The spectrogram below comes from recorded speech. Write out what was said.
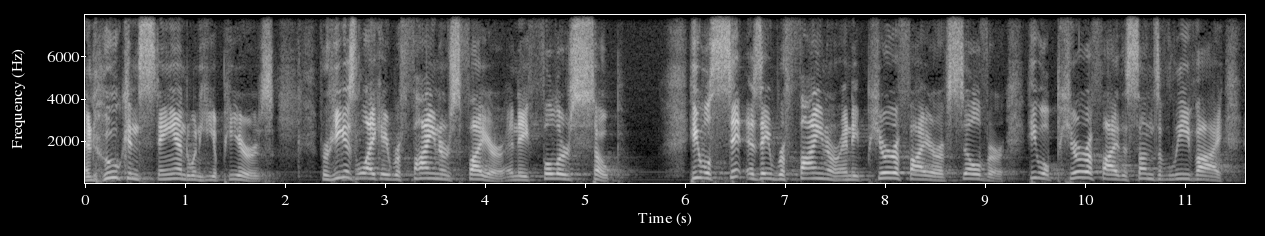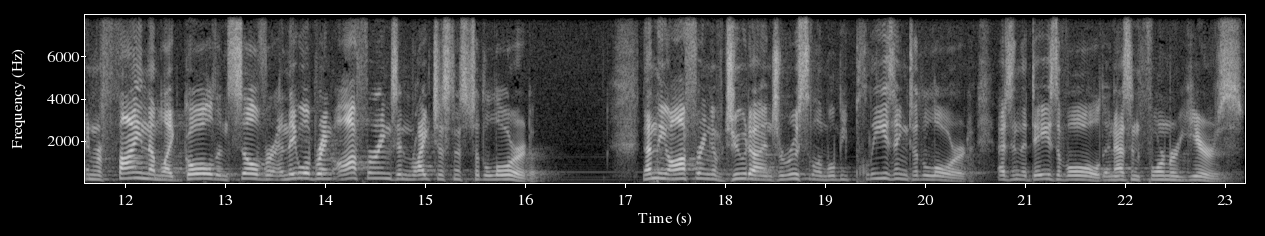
And who can stand when he appears? For he is like a refiner's fire and a fuller's soap. He will sit as a refiner and a purifier of silver. He will purify the sons of Levi and refine them like gold and silver, and they will bring offerings in righteousness to the Lord. Then the offering of Judah and Jerusalem will be pleasing to the Lord, as in the days of old and as in former years.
